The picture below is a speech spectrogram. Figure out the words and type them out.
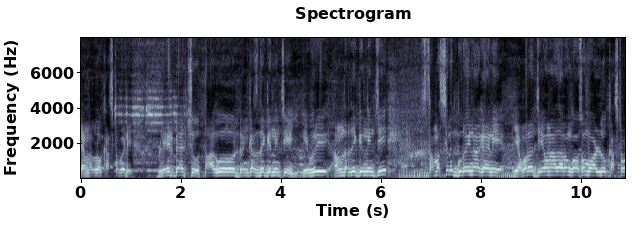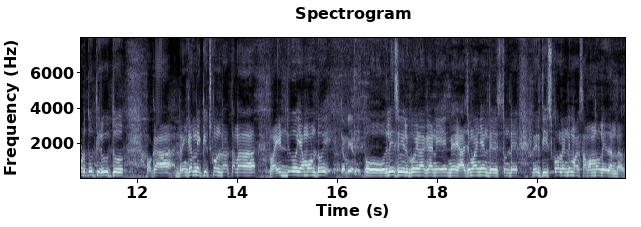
ఎండల్లో కష్టపడి బ్లేడ్ బ్యాచ్ తాగు డ్రింకర్స్ దగ్గర నుంచి ఎవ్రీ అందరి దగ్గర నుంచి సమస్యలకు గురైనా కానీ ఎవరో జీవనాధారం కోసం వాళ్ళు కష్టపడుతూ తిరుగుతూ ఒక డ్రింకర్ని ఎక్కించుకుంటా తన రైడ్ అమౌంట్ వదిలేసి వెళ్ళిపోయినా కానీ మేము యాజమాన్యం తెలుస్తుంటే మీరు తీసుకోవాలంటే మాకు సంబంధం లేదంటారు.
